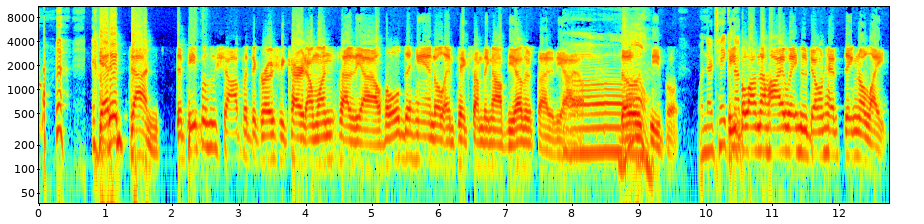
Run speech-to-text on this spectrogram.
Get it done. The people who shop with the grocery cart on one side of the aisle hold the handle and pick something off the other side of the aisle. Those people. When they're taking up People on the highway who don't have signal lights,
